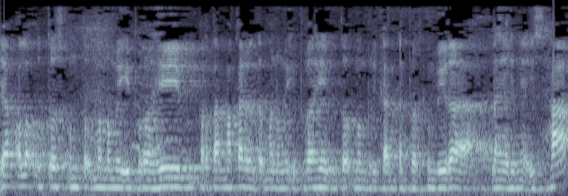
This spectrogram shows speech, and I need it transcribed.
yang Allah utus untuk menemui Ibrahim pertama kali untuk menemui Ibrahim untuk memberikan kabar gembira lahirnya Ishak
